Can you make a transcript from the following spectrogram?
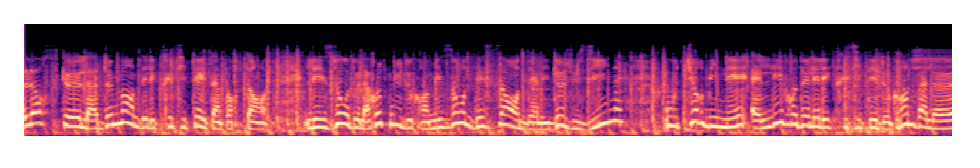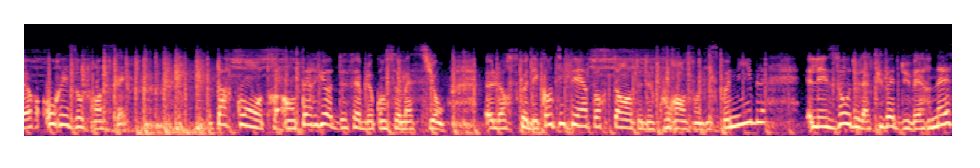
Lorsque la demande d'électricité est importante, les eaux de la retenue de Grand Maison descendent vers les deux usines où, turbinées, elles livrent de l'électricité de grande valeur au réseau français. Par contre, en période de faible consommation, lorsque des quantités importantes de courant sont disponibles, les eaux de la cuvette du Vernet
